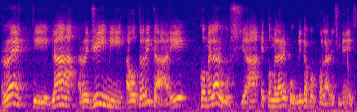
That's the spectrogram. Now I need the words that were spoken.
retti da regimi autoritari come la Russia e come la Repubblica Popolare Cinese.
